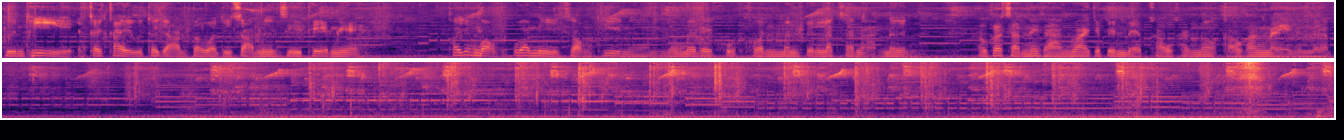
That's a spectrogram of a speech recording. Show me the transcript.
พื้นที่ใกล้ๆอุทยานประวัติศาสตร์เมืองศรีเทพเนี่ยเขายังบอกว่ามีอีกสองที่นะครับยังไม่ได้ขุดค้นมันเป็นลักษณะเนิน เขาก็สันนิษฐานว่าจะเป็นแบบเขาข้างนอกเขาข้างในนั่นนะครับ เดี๋ยว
